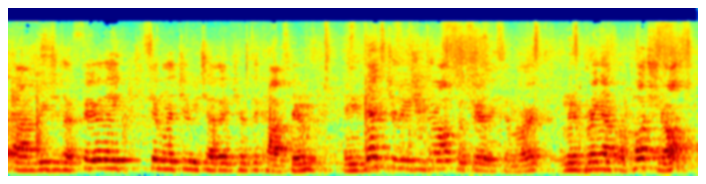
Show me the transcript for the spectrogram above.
um, regions are fairly similar to each other in terms of costume, and these next two regions are also fairly similar. I'm going to bring up Opoczno.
